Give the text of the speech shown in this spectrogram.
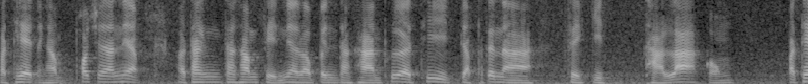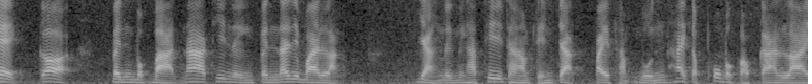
ประเทศนะครับ เพราะฉะนั้นเนี่ยเอ่อทางทางคำสินเนี่ยเราเป็นธนาคารเพื่อที่จะพัฒนาเศรษฐกิจฐานรากของประเทศก็เป็นบทบาทหน้าที่หนึ่งเป็นนโยบายหลักอย่างหนึ่งนะครับ ที่ทางออมสินจะไปสนับสนุนให้กับผู้ประกอบการราย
